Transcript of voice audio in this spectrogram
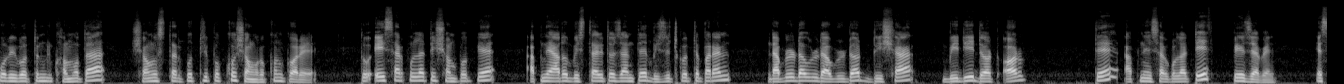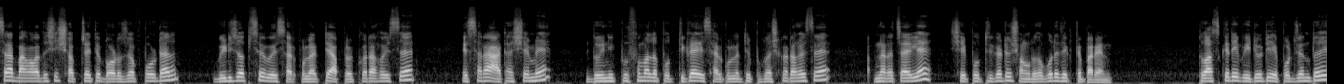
পরিবর্তনের ক্ষমতা সংস্থার কর্তৃপক্ষ সংরক্ষণ করে। তো এই সার্কুলারটি সম্পর্কে আপনি আরও বিস্তারিত জানতে ভিজিট করতে পারেন W W dot Disha dot তে আপনি এই সার্কুলারটি পেয়ে যাবেন। এছাড়া বাংলাদেশের সবচাইতে বড় জব পোর্টাল বিডি জবসে ওই সার্কুলারটি আপলোড করা হয়েছে। এছাড়া আঠাশে মে দৈনিক প্রথম আলো পত্রিকায় এই সার্কুলারটি প্রকাশ করা হয়েছে। আপনারা চাইলে সেই পত্রিকাটি সংগ্রহ করে দেখতে পারেন। তো আজকের এই ভিডিওটি এ পর্যন্তই।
